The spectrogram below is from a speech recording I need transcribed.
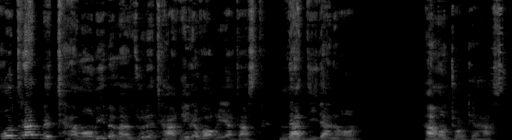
قدرت به تمامی به منظور تغییر واقعیت است نه دیدن آن. همانطور که هست.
